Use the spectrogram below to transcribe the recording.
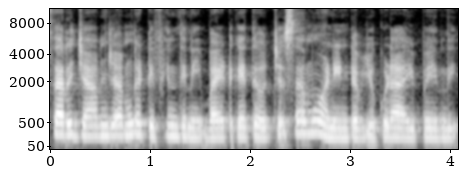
సరే జామ్ జామ్గా టిఫిన్ తిని బయటకైతే వచ్చేసాము అండ్ ఇంటర్వ్యూ కూడా అయిపోయింది.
